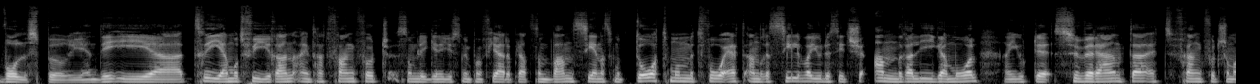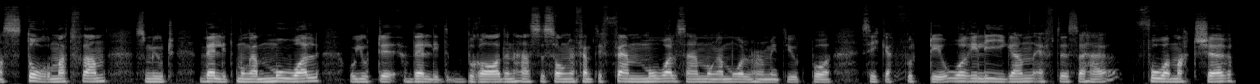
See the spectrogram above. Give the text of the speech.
Wolfsburg. Det är eh, trea mot fyran, Eintracht Frankfurt som ligger just nu på en fjärde plats som vann senast mot Dortmund med 2-1. Andres Silva gjorde sitt 22 ligamål. Han gjort det suveränt ett Frankfurt som har stormat fram, som gjort väldigt många mål och gjort det väldigt bra den här säsongen. 55 mål, så här många mål har de inte gjort på cirka 40 år i ligan efter så här få matcher.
